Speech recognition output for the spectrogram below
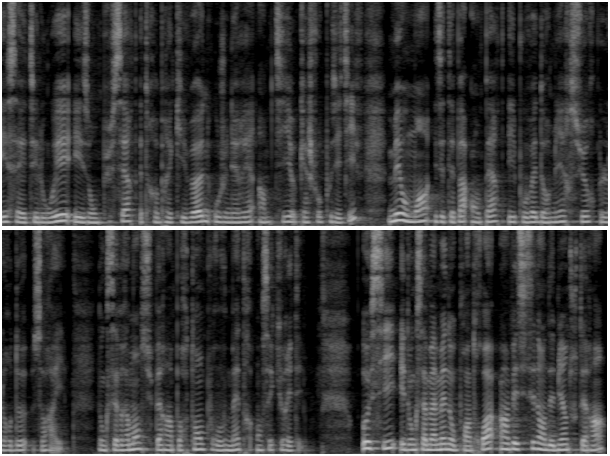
et ça a été loué et ils ont pu certes être break-even ou générer un petit cash flow positif, mais au moins ils n'étaient pas en perte et ils pouvaient dormir sur leurs deux oreilles. Donc c'est vraiment super important pour vous mettre en sécurité. Aussi, et donc ça m'amène au point 3, investissez dans des biens tout-terrain,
